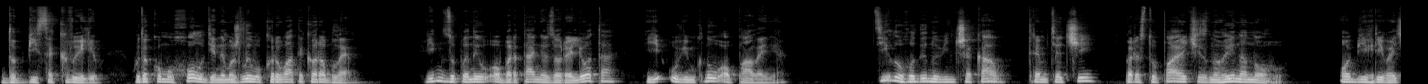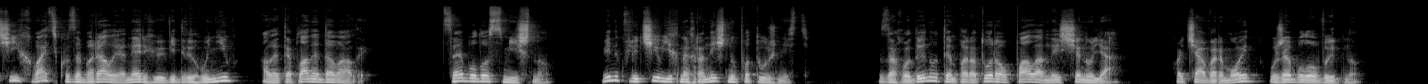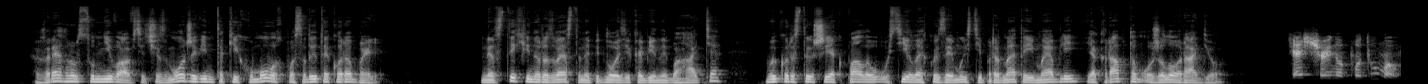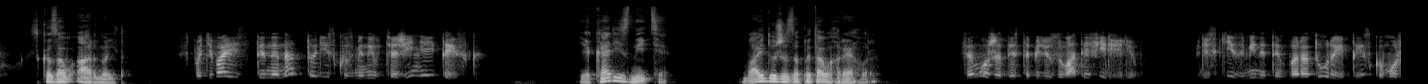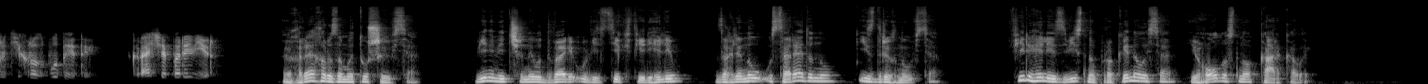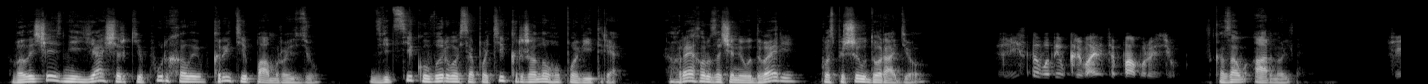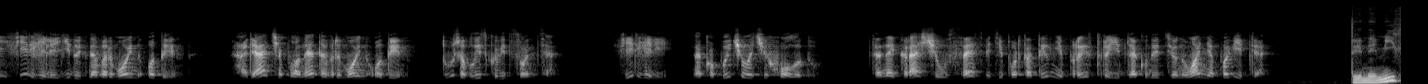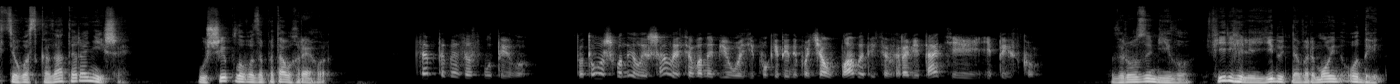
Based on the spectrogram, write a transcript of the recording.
До біса квилів, у такому холоді неможливо керувати кораблем. Він зупинив обертання зорельота і увімкнув опалення. Цілу годину він чекав, тремтячи і переступаючи з ноги на ногу. Обігрівачі хвацько забирали енергію від двигунів, але тепла не давали. Це було смішно. Він включив їх на граничну потужність. За годину температура впала нижче нуля, хоча Вермойн уже було видно. Грегор сумнівався, чи зможе він в таких умовах посадити корабель. Не встиг він розвести на підлозі кабіни багаття, використавши як паливо усі легкозаймисті предмети і меблі, як раптом ожило радіо. Я щойно подумав, Сказав Арнольд. сподіваюсь, ти не надто різко змінив тяжіння і тиск. Яка різниця? байдуже запитав Грегор. Це може дестабілізувати фіргелів. Різкі зміни температури і тиску можуть їх розбудити. Краще перевір. Грегор заметушився. Він відчинив двері у відстік фіргелів, заглянув усередину і здригнувся. Фіргелі, звісно, прокинулися і голосно каркали. Величезні ящерки пурхали, вкриті памороззю. З відсіку вирвався потік крижаного повітря. Грегор зачинив двері і поспішив до радіо. Звісно, вони вкриваються паморозю. Сказав Арнольд. Ці фіргелі їдуть на Вермойн 1. Гаряча планета Вермойн 1. Дуже близько від сонця. Фіргелі накопичувачі холоду. Це найкращі у всесвіті портативні пристрої для кондиціонування повітря. Ти не міг цього сказати раніше? ушипливо запитав Грегор. Це б тебе засмутило. До того ж вони лишалися в анабіозі, поки ти не почав бавитися з гравітацією і тиском. Зрозуміло, фіргелі їдуть на Вермойн 1.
